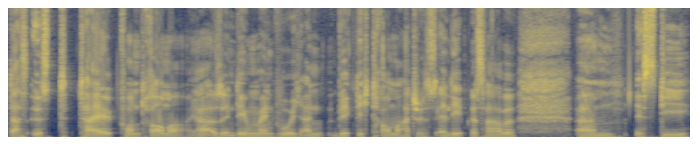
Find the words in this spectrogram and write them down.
Das ist Teil von Trauma. Ja, also in dem Moment, wo ich ein wirklich traumatisches Erlebnis habe, ähm, ist die,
